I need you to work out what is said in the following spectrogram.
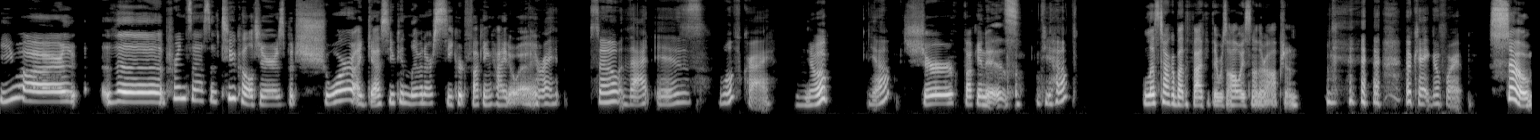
You are the princess of two cultures, but sure, I guess you can live in our secret fucking hideaway. Right. So that is Wolfcry. Yep. Yep. Sure fucking is. Yep. Let's talk about the fact that there was always another option. okay, go for it. So,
